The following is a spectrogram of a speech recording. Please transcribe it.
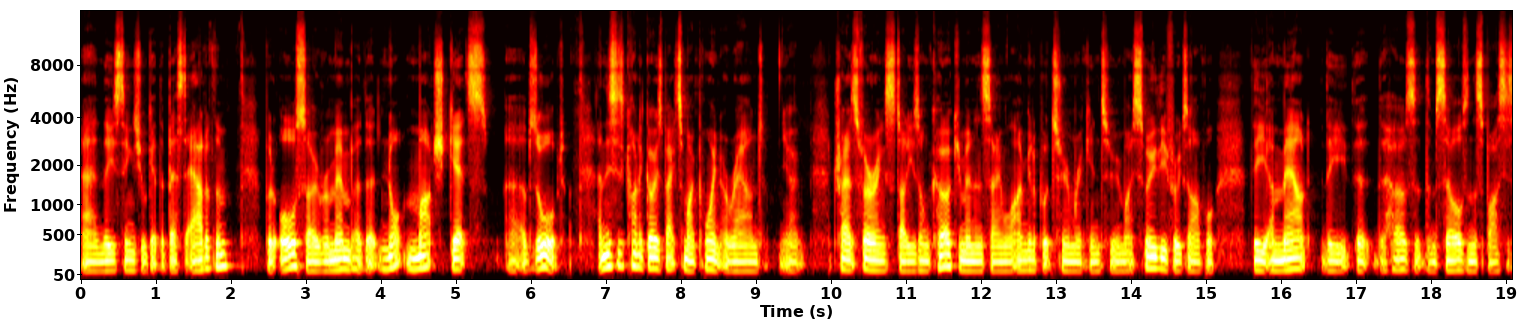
and these things you'll get the best out of them but also remember that not much gets uh, absorbed and this is kind of goes back to my point around you know transferring studies on curcumin and saying well i'm going to put turmeric into my smoothie for example the amount, the, the, the herbs themselves and the spices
